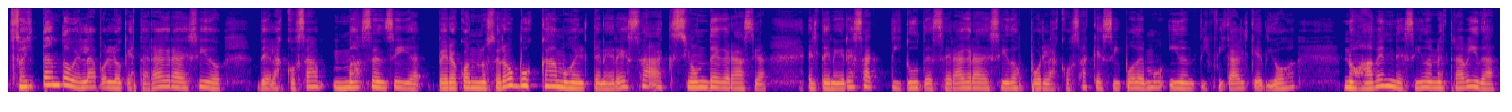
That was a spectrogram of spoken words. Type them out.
soy tanto, ¿verdad?, por lo que estar agradecido de las cosas más sencillas, pero cuando nosotros buscamos el tener esa acción de gracia, el tener esa actitud de ser agradecidos por las cosas que sí podemos identificar que Dios nos ha bendecido en nuestra vida,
